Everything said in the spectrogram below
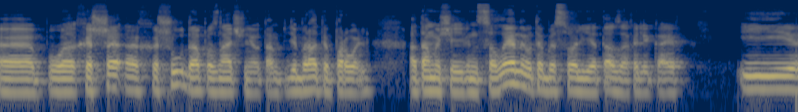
е, по хеше, е, хешу, да, по значенню, там, підібрати пароль, а там ще й він солений, у тебе соль є, та взагалі кайф. І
